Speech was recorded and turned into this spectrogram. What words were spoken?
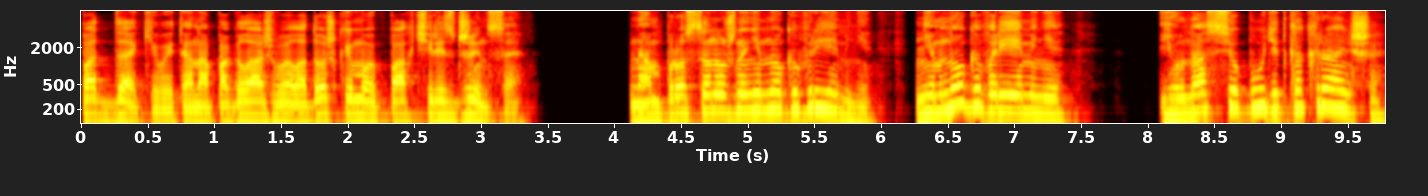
поддакивает она, поглаживая ладошкой мой пах через джинсы. «Нам просто нужно немного времени, немного времени, и у нас все будет как раньше».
